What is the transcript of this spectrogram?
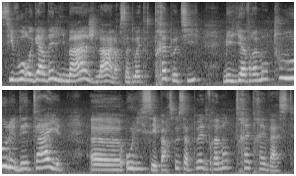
Si vous regardez l'image là, alors ça doit être très petit, mais il y a vraiment tout le détail euh, au lycée parce que ça peut être vraiment très très vaste.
